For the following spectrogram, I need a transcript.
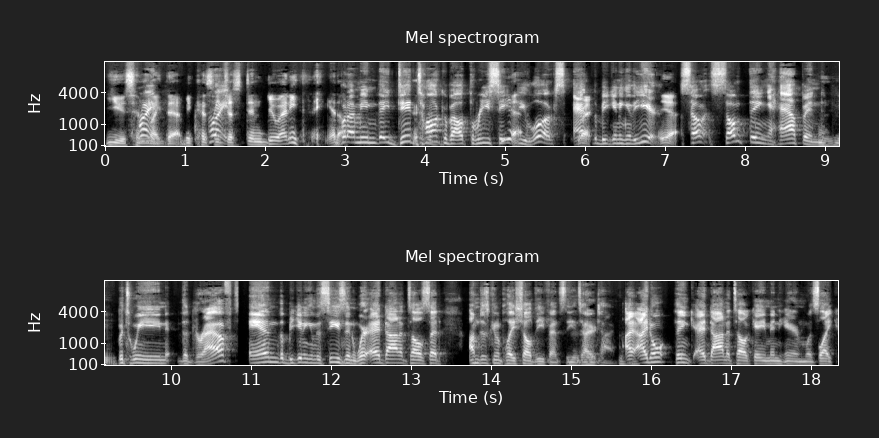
use him Right. like that because Right. he just didn't do anything at all. But I mean, they did talk about three safety looks at Right. the beginning of the year. Yeah. So something happened Mhm. between the draft and the beginning of the season where Ed Donatell said, I'm just going to play shell defense the entire time. I, I don't think Ed Donatell came in here and was like,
